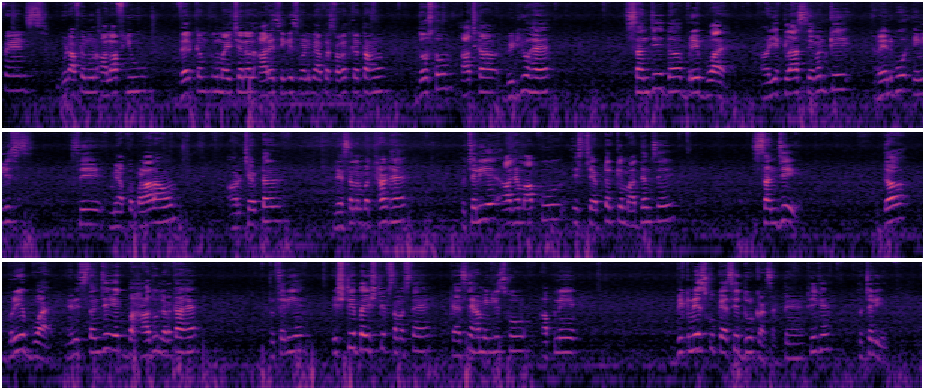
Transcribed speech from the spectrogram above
Friends good afternoon all of you welcome to my channel R S English world में आपका स्वागत करता हूँ। दोस्तों, आज का वीडियो है संजय द ब्रेव बॉय और ये क्लास सेवन के रेनबो इंग्लिश से मैं आपको पढ़ा रहा हूँ। और चैप्टर लेसन नंबर थर्ड है। तो चलिए, आज हम आपको इस चैप्टर के माध्यम से संजय द ब्रेव बॉय यानी संजय एक बहादुर लड़का है। तो चलिए स्टेप बाय स्टेप समझते हैं कैसे हम इंग्लिश को अपने वीकनेस को कैसे दूर कर सकते हैं ठीक है? तो चलिए।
